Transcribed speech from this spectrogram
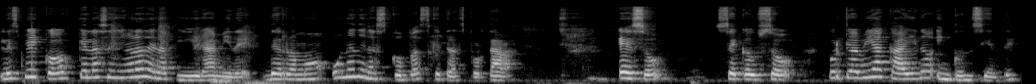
le explicó que la señora de la pirámide derramó una de las copas que transportaba. Eso se causó porque había caído inconsciente.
